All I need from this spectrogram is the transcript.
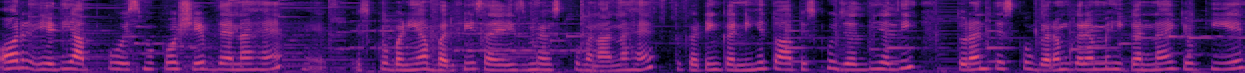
और यदि आपको इसमें को शेप देना है, इसको बढ़िया बर्फ़ी साइज़ में इसको बनाना है तो कटिंग करनी है तो आप इसको जल्दी जल्दी तुरंत इसको गरम गरम में ही करना है, क्योंकि ये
